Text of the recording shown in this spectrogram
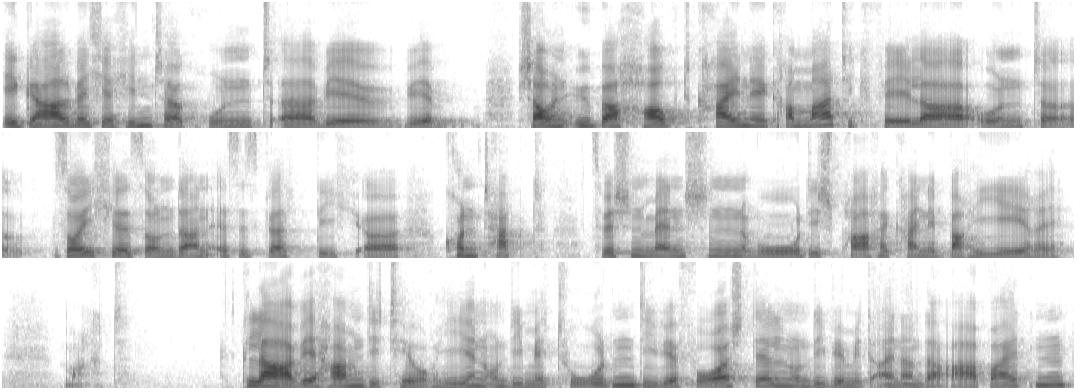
egal welcher Hintergrund. Äh, wir, wir schauen überhaupt keine Grammatikfehler und äh, solche, sondern es ist wirklich äh, Kontakt zwischen Menschen, wo die Sprache keine Barriere macht. Klar, wir haben die Theorien und die Methoden, die wir vorstellen und die wir miteinander arbeiten,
